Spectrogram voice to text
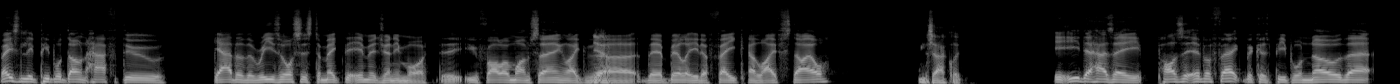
basically people don't have to gather the resources to make the image anymore. You follow what I'm saying? Like the yeah. the ability to fake a lifestyle. Exactly it either has a positive effect because people know that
